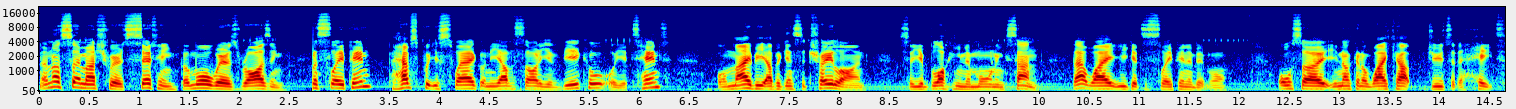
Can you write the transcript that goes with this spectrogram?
Now, not so much where it's setting, but more where it's rising. Want to sleep in, perhaps put your swag on the other side of your vehicle or your tent, or maybe up against the tree line so you're blocking the morning sun. That way you get to sleep in a bit more. Also, you're not going to wake up due to the heat.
